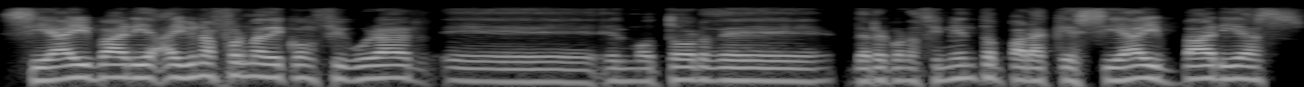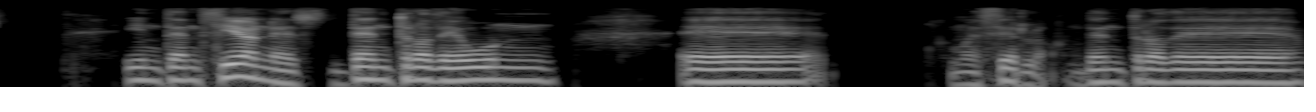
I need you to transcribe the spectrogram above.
si hay varias, hay una forma de configurar eh, el motor de, reconocimiento para que si hay varias intenciones dentro de un, eh, ¿cómo decirlo? Dentro de,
